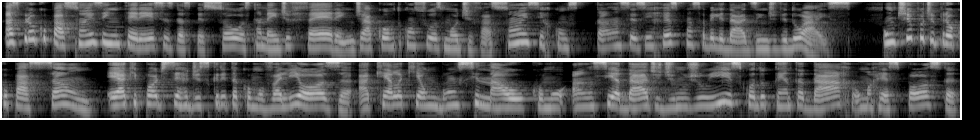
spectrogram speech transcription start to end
As preocupações e interesses das pessoas também diferem de acordo com suas motivações, circunstâncias e responsabilidades individuais. Um tipo de preocupação é a que pode ser descrita como valiosa, aquela que é um bom sinal, como a ansiedade de um juiz quando tenta dar uma resposta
